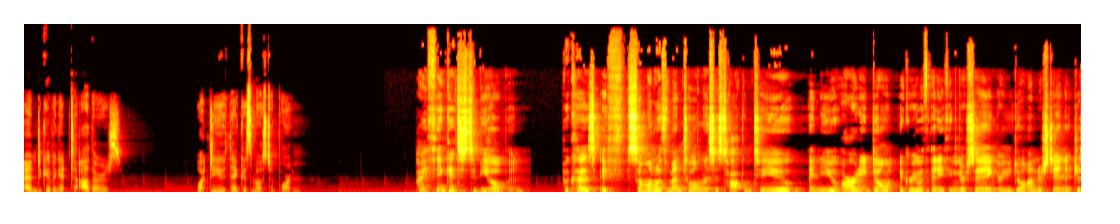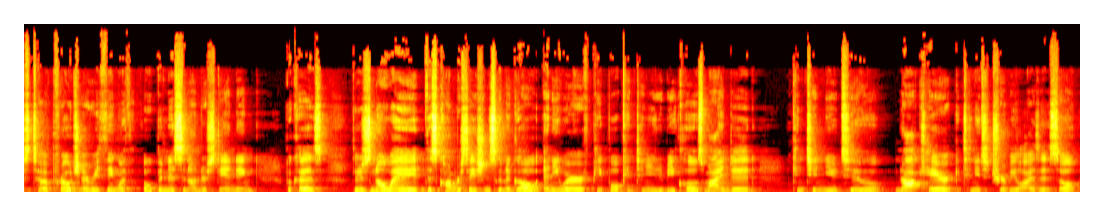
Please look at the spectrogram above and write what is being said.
and giving it to others, what do you think is most important? I think it's to be open. Because if someone with mental illness is talking to you and you already don't agree with anything they're saying or you don't understand it, just to approach everything with openness and understanding. Because there's no way this conversation is going to go anywhere if people continue to be closed minded, continue to not care, continue to trivialize it. So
